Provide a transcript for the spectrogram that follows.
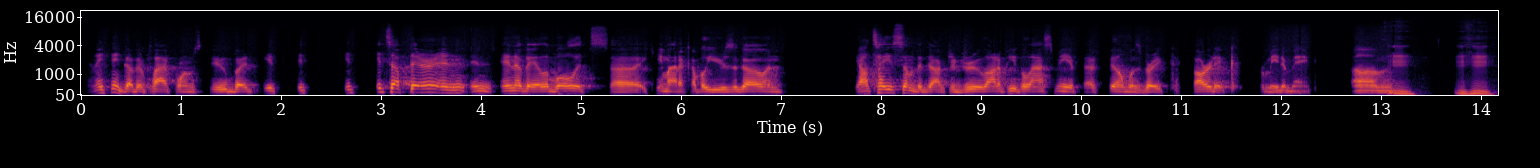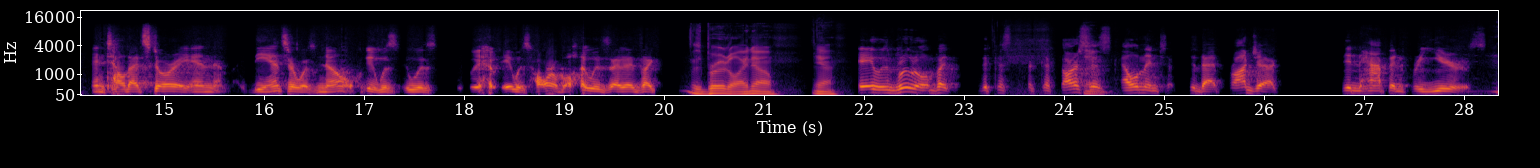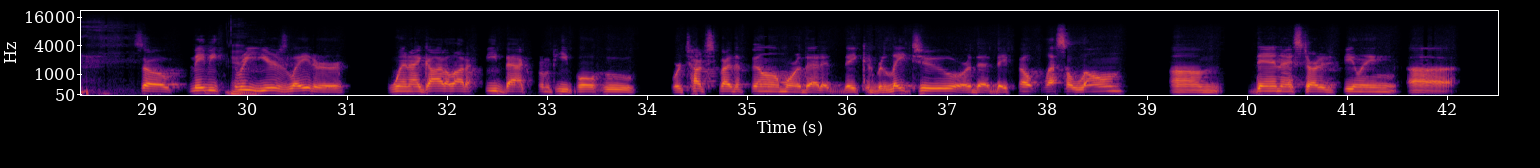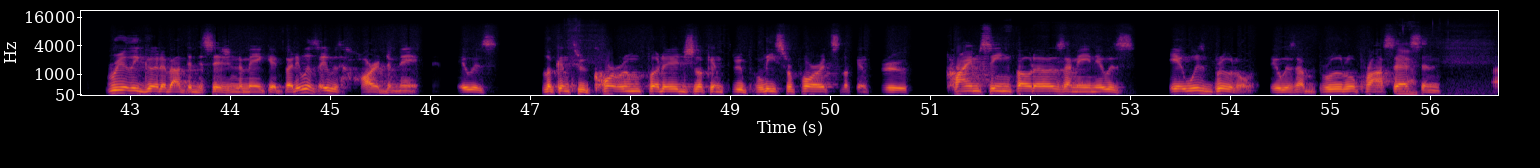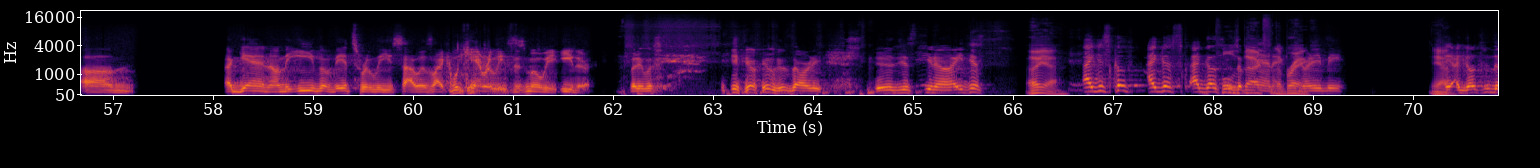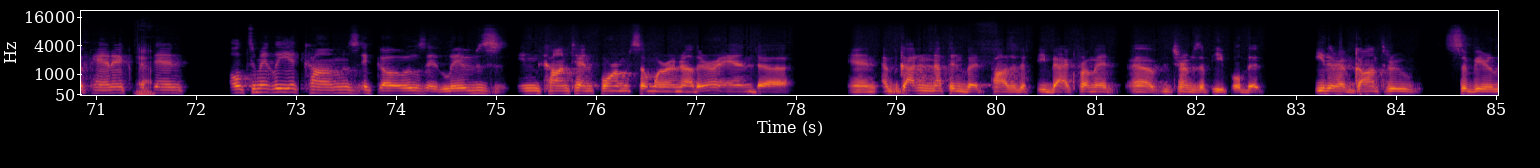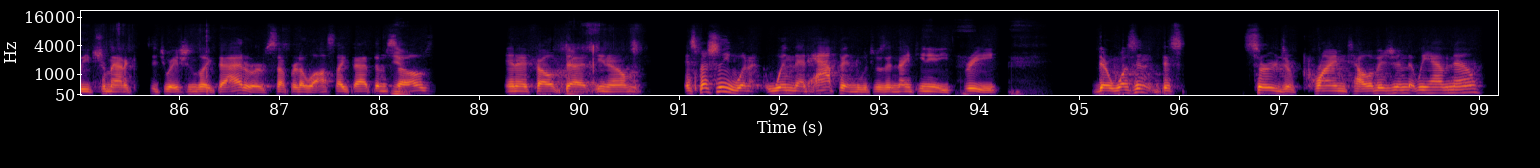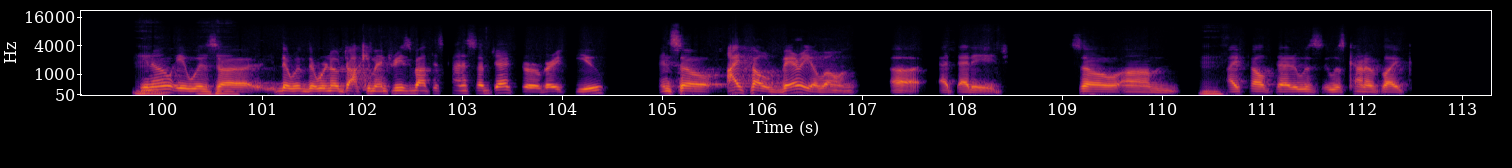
and I think other platforms too. But it it, it it's up there and, and, and available. It's uh, it came out a couple years ago, and yeah, I'll tell you something, Dr. Drew. A lot of people ask me if that film was very cathartic for me to make um, hmm and tell that story, and the answer was no. It was it was it was horrible. It was, it was like It was brutal. I know. Yeah. it was brutal, but the, the catharsis element to that project didn't happen for years. So maybe three years later, when I got a lot of feedback from people who were touched by the film or that it, they could relate to or that they felt less alone, um, then I started feeling uh, really good about the decision to make it. But it was it was hard to make. It was looking through courtroom footage, looking through police reports, looking through crime scene photos. I mean, it was it was brutal. It was a brutal process, and um, again, on the eve of its release, I was like, we can't release this movie either. But it was it was already it was just you know I just Oh yeah. I just go. I guess I go through the back panic. the you know what I mean? Yeah. I go through the panic, but Yeah. then ultimately it comes, it goes, it lives in content form somewhere or another, and uh, and I've gotten nothing but positive feedback from it uh, in terms of people that either have gone through severely traumatic situations like that or have suffered a loss like that themselves. And I felt that you know, especially when when that happened, which was in 1983, there wasn't this surge of crime television that we have now. You Mm. know, it was uh, there were there were no documentaries about this kind of subject, or very few, and so I felt very alone uh, at that age. So um, Mm. I felt that it was it was kind of like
